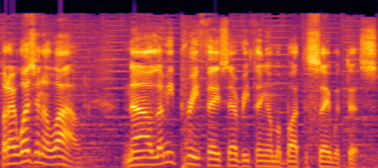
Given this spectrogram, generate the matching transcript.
but I wasn't allowed. Now, let me preface everything I'm about to say with this.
